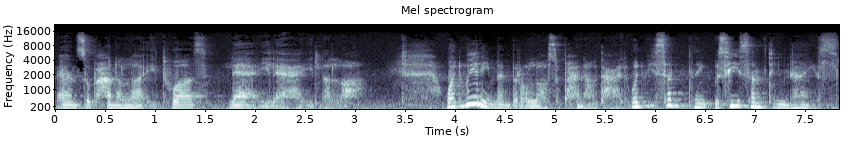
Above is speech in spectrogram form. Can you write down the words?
And subhanAllah, it was La ilaha illallah. When we remember Allah subhanahu wa ta'ala, when we, something, see something nice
